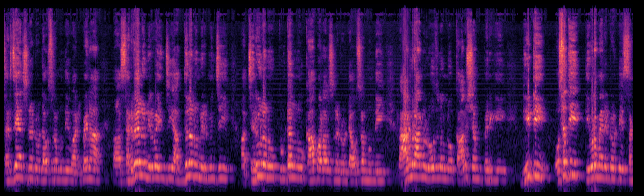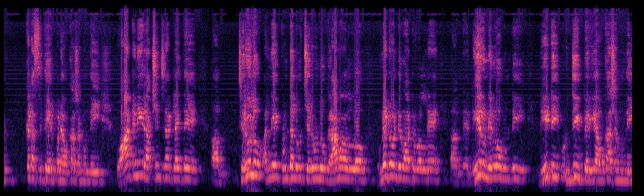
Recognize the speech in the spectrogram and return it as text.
సరిచేయాల్సినటువంటి అవసరం ఉంది. వాటిపైన సర్వేలు నిర్వహించి అద్దులను నిర్మించి ఆ చెరువులను కుంటలను కాపాడాల్సినటువంటి అవసరం ఉంది. రాను రాను రోజులలో కాలుష్యం పెరిగి నీటి వసతి తీవ్రమైనటువంటి సంకట స్థితి ఏర్పడే అవకాశం ఉంది. వాటిని రక్షించినట్లయితే చెరువులు అన్ని కుంటలు చెరువులు గ్రామాలలో ఉన్నటువంటి వాటి వల్లనే నీరు నిల్వ ఉండి నీటి వృద్ధి పెరిగే అవకాశం ఉంది.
